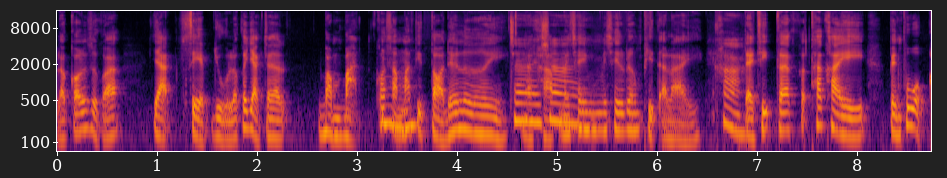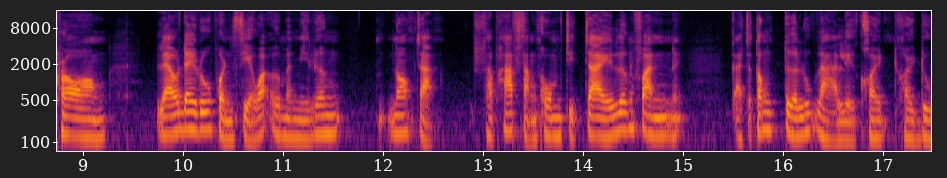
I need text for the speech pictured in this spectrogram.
แล้วก็รู้สึกว่าอยากเสพอยู่แล้วก็อยากจะ บำบัดก็สามารถติดต่อได้เลยใช่นะครับใช่ไม่ใช่ไม่ใช่เรื่องผิดอะไรค่ะแต่ที่ถ้าถ้าใครเป็นผู้ปกครอง แล้วได้รู้ผลเสียว่าเออมันมีเรื่องนอกจากสภาพสังคมจิตใจเรื่องฟันอาจจะต้องเตือนลูกหลานหรือคอยคอยดู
